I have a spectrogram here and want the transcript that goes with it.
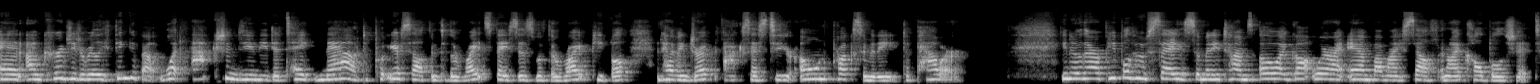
And i encourage you to really think about what action do you need to take now to put yourself into the right spaces with the right people and having direct access to your own proximity to power. You know there are people who say so many times oh i got where i am by myself and i call bullshit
